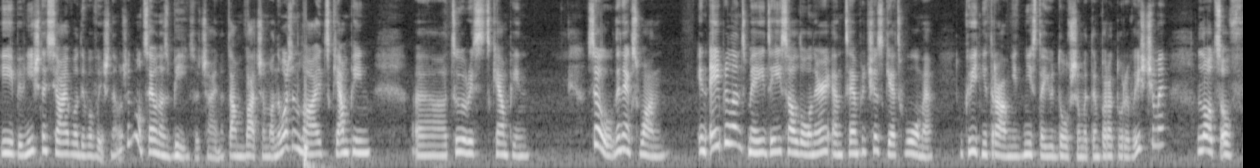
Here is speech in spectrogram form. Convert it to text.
і північне сяйво дивовижне. Уже, ну, це у нас бій, звичайно. Там бачимо Northern Lights, camping, uh, tourists camping. So, the next one. In April and May, days are longer and temperatures get warmer. У квітні-травні дні стають довшими, температури вищими. Lots of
